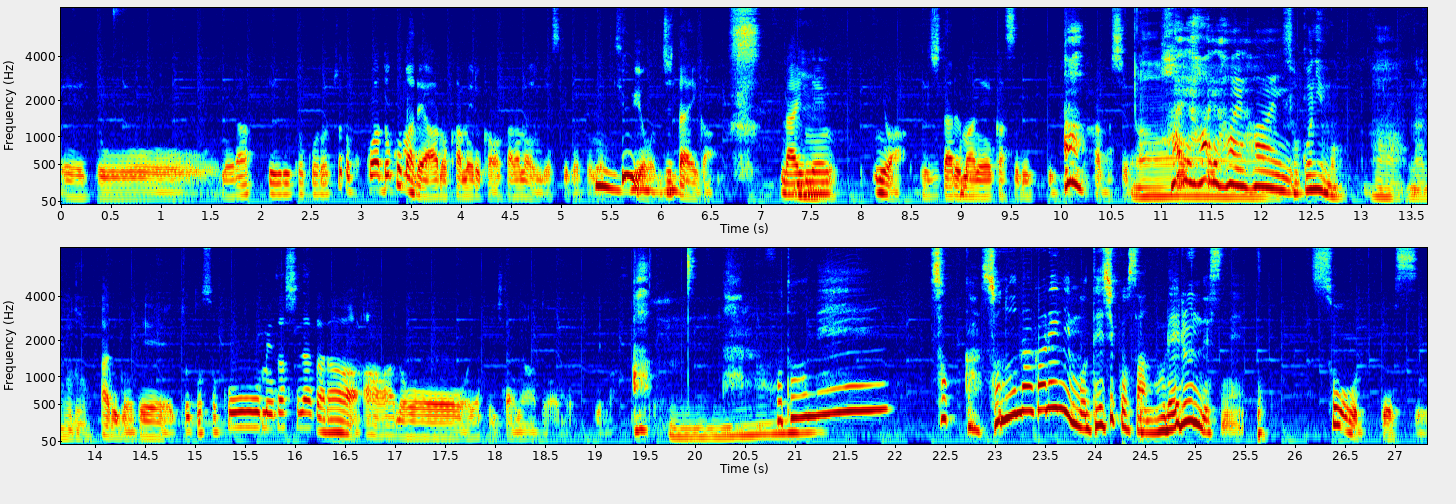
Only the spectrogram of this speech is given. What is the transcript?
えっ、と、狙っているところ、ちょっとここはどこまであの、噛めるかわからないんですけど、そうん。の給与自体が来年にはデジタルマネー化するっていうあ話がはいはいはいはいそこにもああなるほどあるので、ちょっとそこを目指しながら、あの、やっていきたいなとは思ってます。ななるほどね。そっか、その流れにもデジコさん乗れるんですね。そうですね。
